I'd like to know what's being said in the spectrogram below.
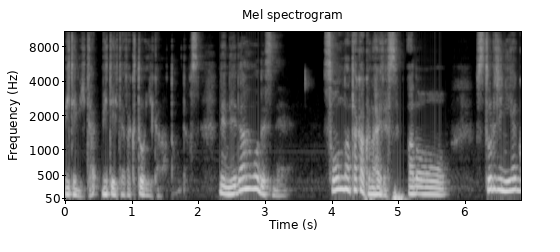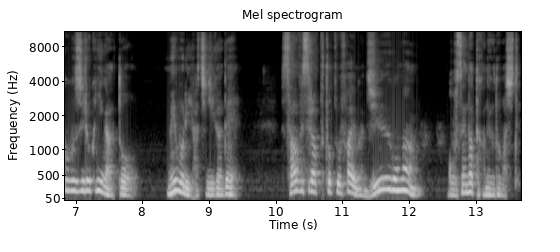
見てみた、見ていただくといいかなと思ってます。で、値段もですね、そんな高くないです。あの、ストレージ256ギガとメモリー8ギガで、サービスラップトップ5が15万5千だったかね、飛ばして。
